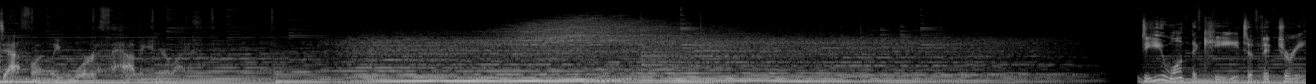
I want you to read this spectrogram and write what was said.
definitely worth having in your life. Want the key to victory,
